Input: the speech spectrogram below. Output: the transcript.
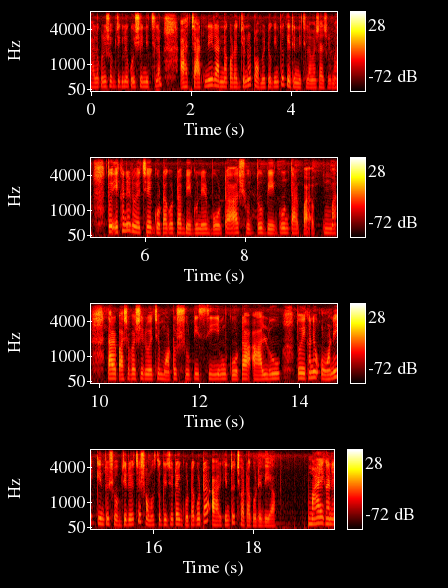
ভালো করে সবজিগুলো কষিয়ে নিচ্ছিলাম। আর চাটনি রান্না করার জন্য টমেটো কিন্তু কেটে নিচ্ছিল আমার শাশুড়ি মা। তো এখানে রয়েছে গোটা গোটা বেগুনের বোটা, শুদ্ধ বেগুন, তার তার পাশাপাশি রয়েছে মটরশুঁটি, সিম, গোটা আলু। তো এখানে অনেক কিন্তু সবজি রয়েছে, সমস্ত কিছুটাই গোটা গোটা আর কিন্তু ছটা করে দেওয়া মা এখানে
